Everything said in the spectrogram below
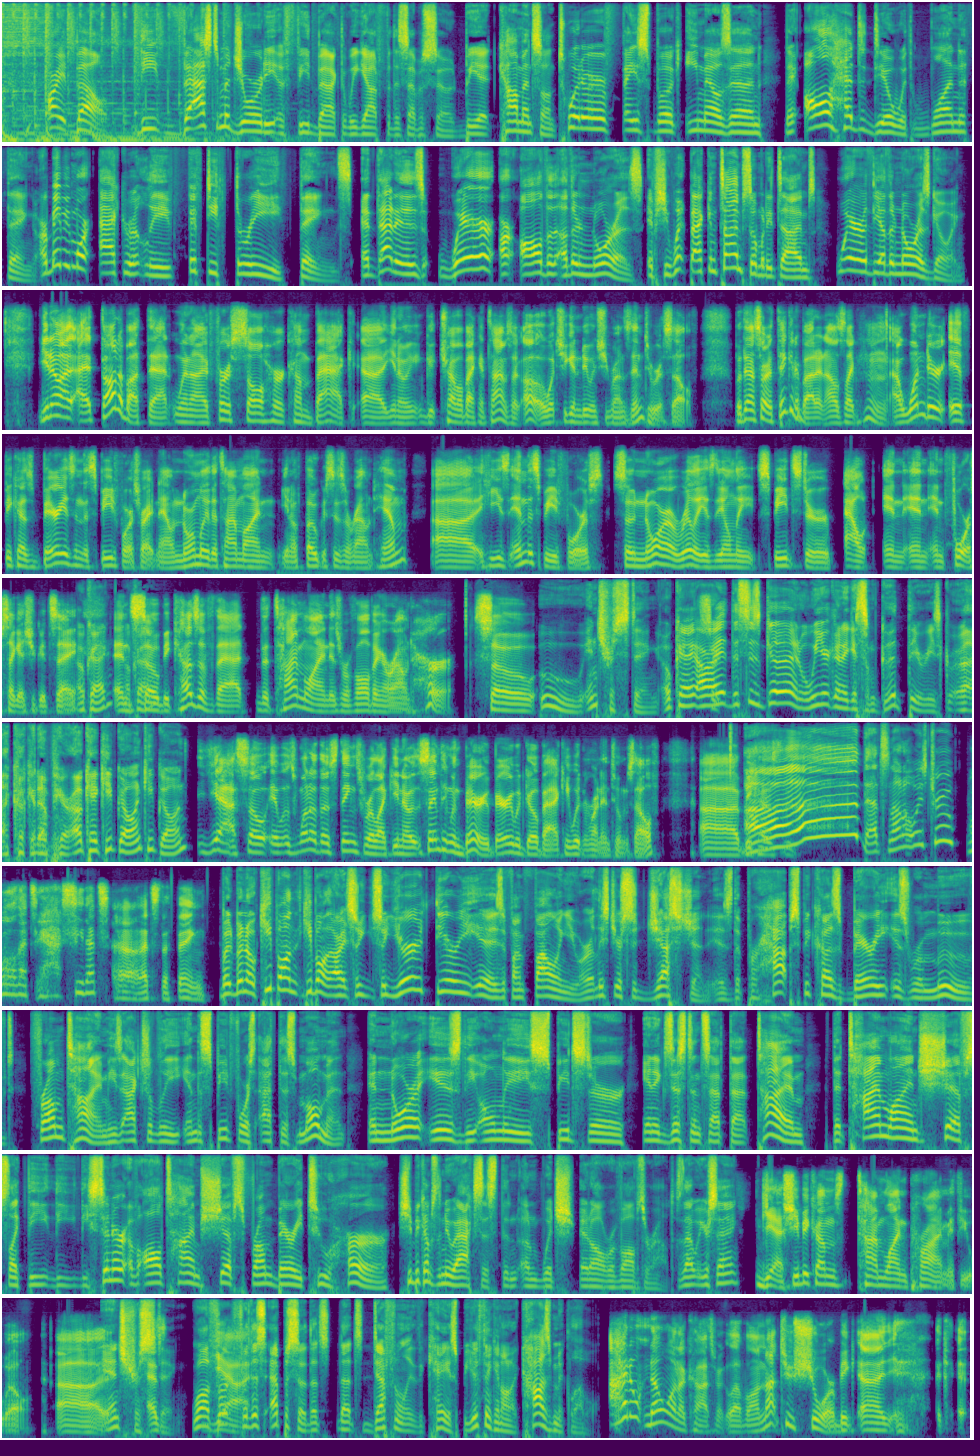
All right, Bell. The vast majority of feedback that we got for this episode, be it comments on Twitter, Facebook, emails in, they all had to deal with one thing, or maybe more accurately, 53 things. And that is where are all the other Noras? If she went back in time so many times, where are the other Noras going? You know, I, I thought about that when I first saw her come back. Uh, you know, travel back in time. I was like, oh, what's she gonna do when she runs into herself? But then I started thinking about it, and I was like, hmm, I wonder if because Barry is in the Speed Force right now, normally the timeline, you know, focuses around him. Uh, he's in the Speed Force, so Nora really is the only speedster out in in in force, I guess you could say. Okay. And okay. so because of that, the timeline is revolving around her. So Ooh, interesting. Okay, all So- right, this is good. We are going to get some good theories uh, cooking up here. Okay, keep going, keep going. Yeah, so it was one of those things where, like, you know, same thing with Barry. Barry would go back; he wouldn't run into himself, uh, because. Uh, that's not always true. well, that's yeah. See, that's uh, that's the thing. But but no, keep on keep on. All right, so so your theory is, if I'm following you, or at least your suggestion is that perhaps because Barry is removed from time, he's actually in the Speed Force at this moment, and Nora is the only speedster in existence at that time. The timeline shifts, like the the the center of all time shifts from Barry to her. She becomes the new axis on which it all revolves around. Is that what you're saying? Yeah, she becomes timeline prime, if you will. Uh, Interesting. well, for, yeah. for this episode, that's that's definitely the case. But you're thinking on a cosmic level. I don't know on a cosmic level. I'm not too sure. Be- uh,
